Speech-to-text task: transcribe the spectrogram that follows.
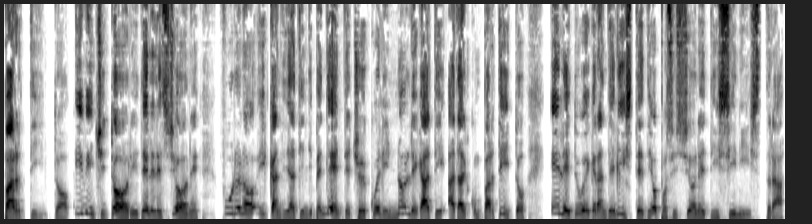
partito. I vincitori dell'elezione furono i candidati indipendenti, cioè quelli non legati ad alcun partito, e le due grandi liste di opposizione di sinistra.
